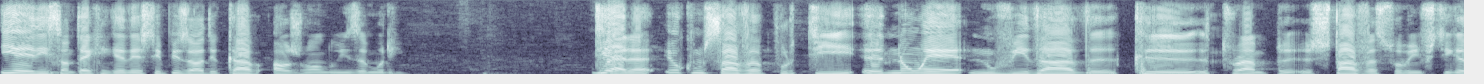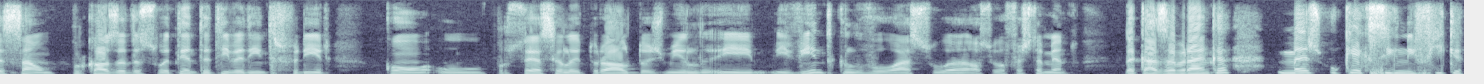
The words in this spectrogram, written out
e a edição técnica deste episódio cabe ao João Luís Amorim. Diana, eu começava por ti. Eh, não é novidade que Trump estava sob investigação por causa da sua tentativa de interferir com o processo eleitoral de 2020, que levou sua, ao seu afastamento da Casa Branca, mas o que é que significa,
